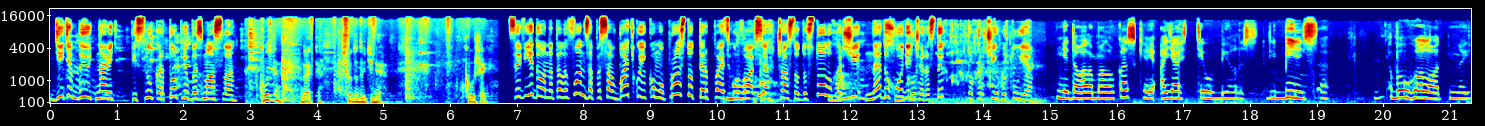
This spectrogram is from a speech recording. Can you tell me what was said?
дітям дають навіть пісну картоплю без масла. Вкусно, доця? Що тут у тебе? Кушай. Це відео на телефон записав батько, якому просто терпець урвався. Часто до столу харчі не доходять через тих, хто харчі готує. Мне давала молока с кей, а я хотел бился. Був голодний.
